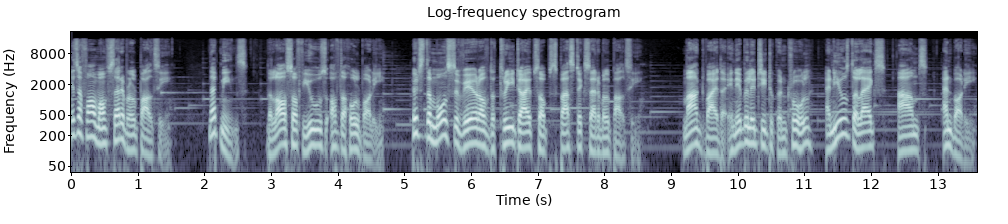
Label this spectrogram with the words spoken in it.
is a form of cerebral palsy. That means the loss of use of the whole body. It's the most severe of the three types of spastic cerebral palsy, marked by the inability to control and use the legs, arms, and body.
